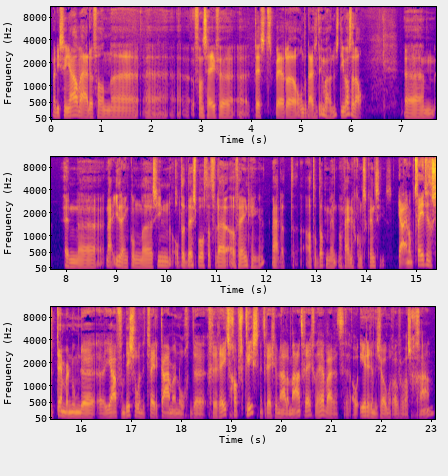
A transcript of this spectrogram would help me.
Maar die signaalwaarde van, eh, van zeven eh, tests per eh, 100.000 inwoners, die was er al. Ehm, en nou, iedereen kon zien op dat dashboard dat we daar overheen gingen. Maar dat had op dat moment nog weinig consequenties. Ja, en op 22 september noemde Jaap van Dissel in de Tweede Kamer nog de gereedschapskist met regionale maatregelen, hè, waar het al eerder in de zomer over was gegaan.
